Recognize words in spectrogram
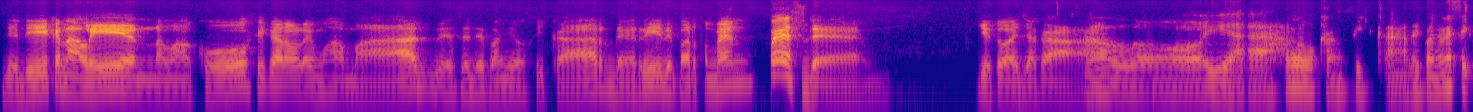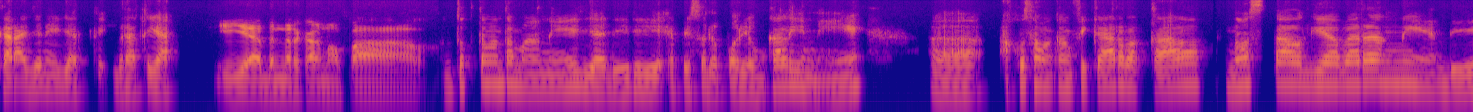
Jadi kenalin, nama aku Fikar Oleh Muhammad, biasa dipanggil Fikar dari Departemen PSDM. Gitu aja Kak. Halo, iya. Halo Kang Fikar. Dipanggilnya Fikar aja nih Jati, berarti ya? Iya bener Kang Nopal. Untuk teman-teman nih, jadi di episode podium kali ini, uh, aku sama Kang Fikar bakal nostalgia bareng nih di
